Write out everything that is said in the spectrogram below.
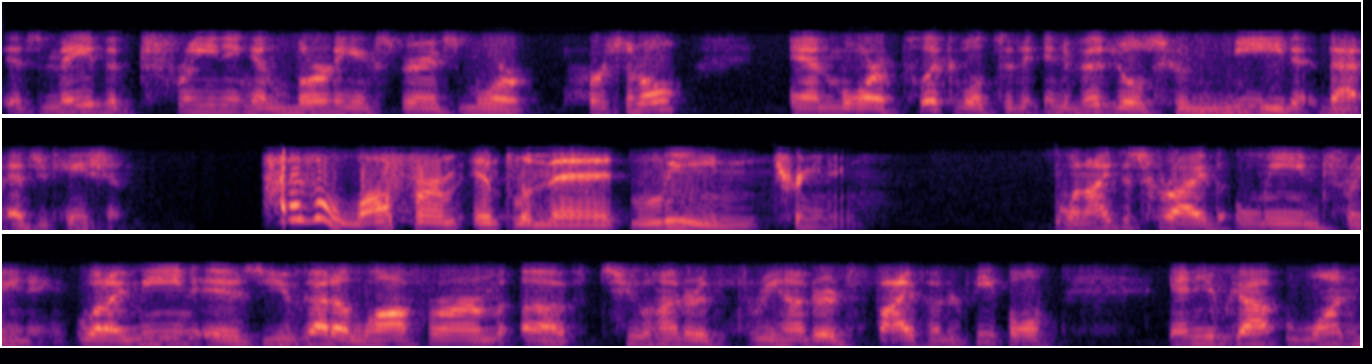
it's made the training and learning experience more personal and more applicable to the individuals who need that education. How does a law firm implement lean training? When I describe lean training, what I mean is you've got a law firm of 200, 300, 500 people, and you've got one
